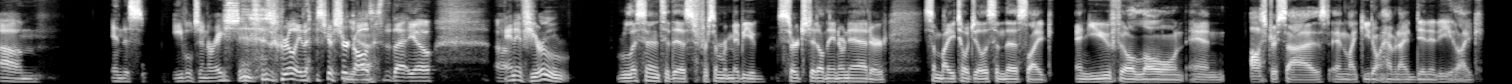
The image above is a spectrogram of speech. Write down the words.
um in this evil generation is really the scripture calls us to that you know and if you're listening to this for some, maybe you searched it on the internet or somebody told you to listen to this, like, and you feel alone and ostracized and like you don't have an identity, like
